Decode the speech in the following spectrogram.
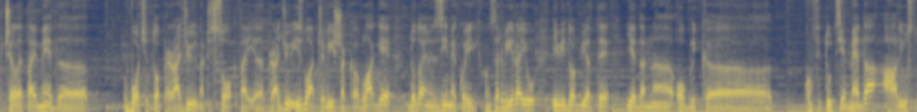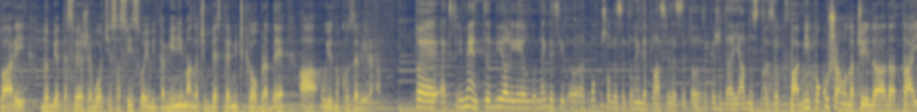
pčele taj med voće to prerađuju, znači sok taj prerađuju, izvlače višak vlage, dodaju zime koji ih konzerviraju i vi dobijate jedan oblik konstitucije meda, ali u stvari dobijate sveže voće sa svim svojim vitaminima, znači bez termičke obrade, a ujedno konzervirano. To je eksperiment bio, ali negde si pokušao da se to negde plasira, da se to, da kaže, da javnost... To se... Pa mi pokušavamo, znači, da, da taj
